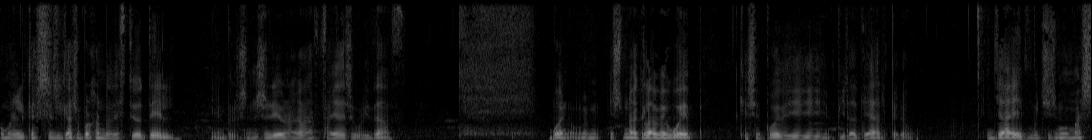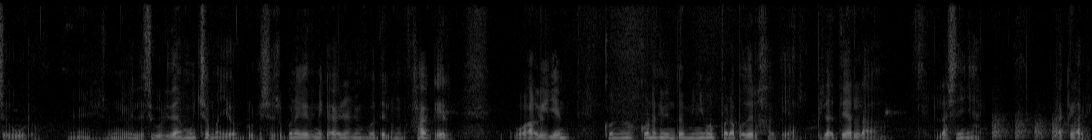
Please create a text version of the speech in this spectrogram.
como en el caso, es el caso, por ejemplo, de este hotel, pero si no sería una gran falla de seguridad. Bueno, es una clave web que se puede piratear, pero ya es muchísimo más seguro. ¿eh? Es un nivel de seguridad mucho mayor, porque se supone que tiene que haber en el mismo hotel un hacker o alguien con unos conocimientos mínimos para poder hackear, piratear la, la señal, la clave.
